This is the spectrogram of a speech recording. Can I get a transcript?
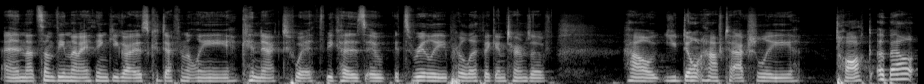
And that's something that I think you guys could definitely connect with because it, it's really prolific in terms of how you don't have to actually talk about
